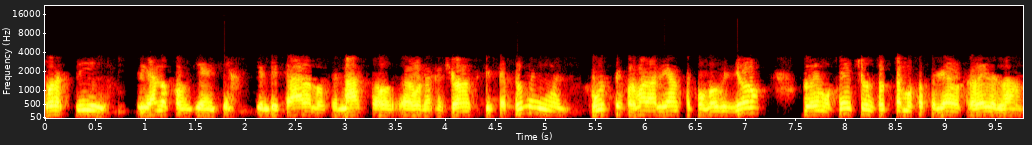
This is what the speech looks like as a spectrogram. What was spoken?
ahora sí creando conciencia, invitar a los demás organizaciones que se asumen guste formar alianza con Nobel Oro. Lo hemos hecho, nosotros estamos afiliados a través de la,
